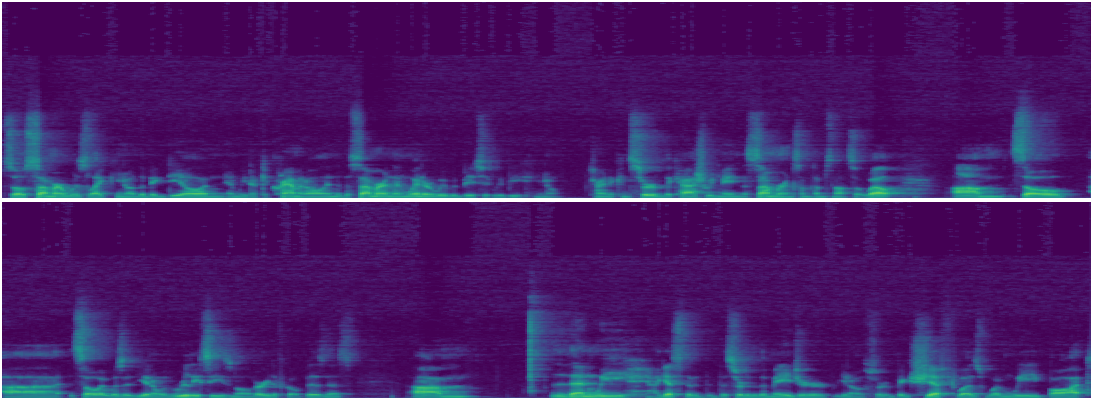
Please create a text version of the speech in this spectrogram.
so summer was like you know the big deal, and, and we'd have to cram it all into the summer, and then winter we would basically be you know trying to conserve the cash we'd made in the summer, and sometimes not so well. Um, so uh, so it was a you know really seasonal, very difficult business. Um, then we, I guess the, the sort of the major, you know, sort of big shift was when we bought.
